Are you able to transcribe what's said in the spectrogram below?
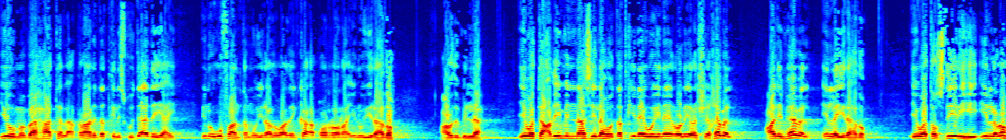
iyo mabaahaat alaqraani dadka la isku da'da yahay inuu ugu faantamo yihahdo waa idinka aqoon roonahay inuu yidhaahdo acuudu billah iyo wa tacdiimi innaasi lahu dadka inay weynayn oo la yihahdo sheekh hebel caalim hebel in la yidhaahdo iyo wa tasdiirihi in laga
